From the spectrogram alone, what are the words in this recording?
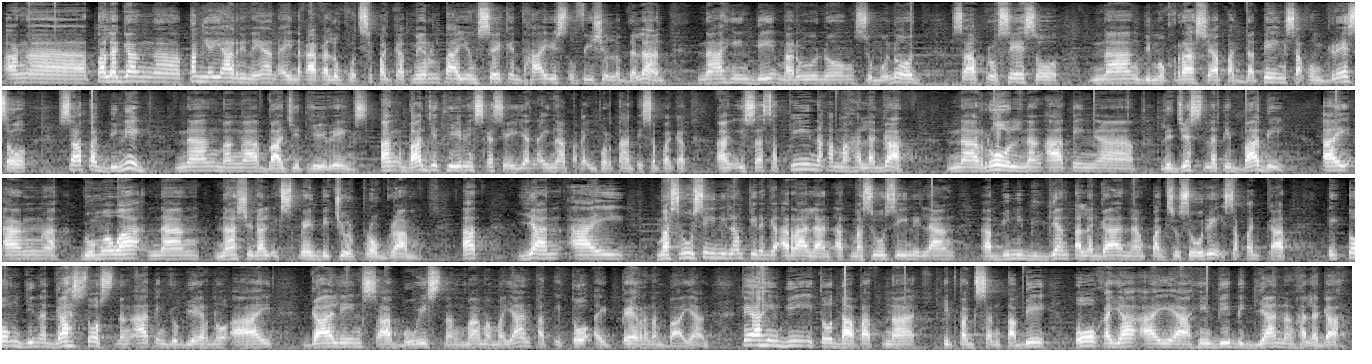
ang ah, talagang ah, pangyayari na yan ay nakakalungkot sapagkat meron tayong second highest official of the land na hindi marunong sumunod sa proseso ng demokrasya pagdating sa Kongreso sa pagdinig ng mga budget hearings. Ang budget hearings kasi yan ay napaka-importante sapagkat ang isa sa pinakamahalaga na role ng ating ah, legislative body ay ang gumawa ng National Expenditure Program. At yan ay masusi nilang pinag-aaralan at masusi nilang ah, binibigyan talaga ng pagsusuri sapagkat itong ginagastos ng ating gobyerno ay galing sa buwis ng mamamayan at ito ay pera ng bayan. Kaya hindi ito dapat na ipagsantabi o kaya ay ah, hindi bigyan ng halaga.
